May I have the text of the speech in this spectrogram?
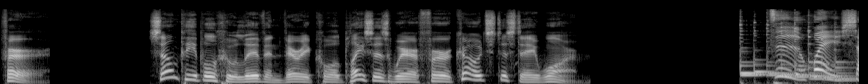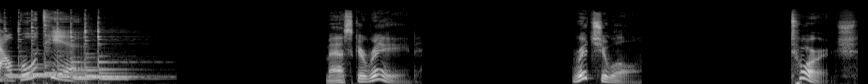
Fur. Some people who live in very cold places wear fur coats to stay warm. 智慧小补帖。 Masquerade. Ritual. Torch.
